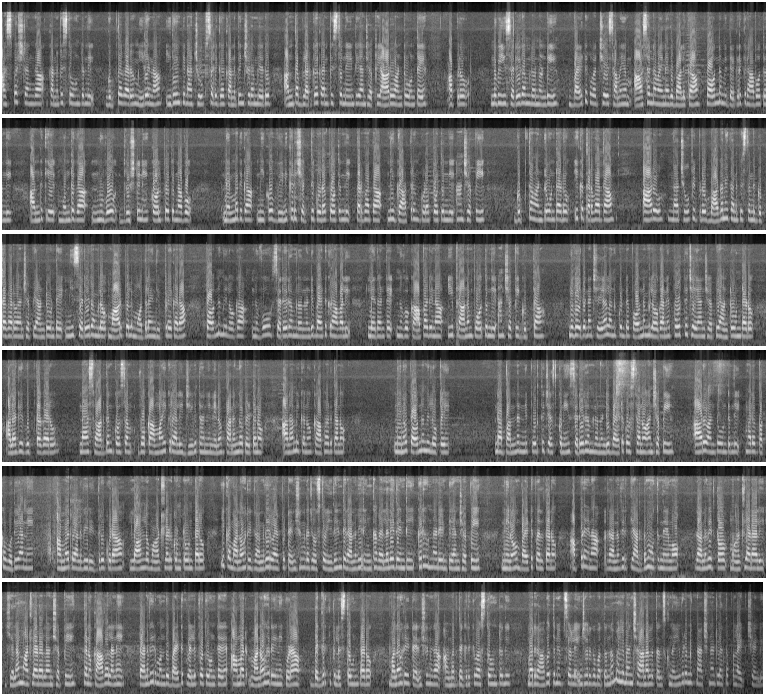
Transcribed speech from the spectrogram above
అస్పష్టంగా కనిపిస్తూ ఉంటుంది. గుప్తా గారు మీరేనా? ఇదేంటి నా చూపు సరిగ్గా కనిపించడం లేదు. అంత బ్లర్గా కనిపిస్తుంది ఏంటి అని చెప్పి ఆరు అంటూ ఉంటే అప్పుడు నువ్వు ఈ శరీరంలో నుండి బయటకు వచ్చే సమయం ఆసన్నమైనది బాలిక. పౌర్ణమి దగ్గరికి రాబోతుంది. అందుకే ముందుగా నువ్వు దృష్టిని కోల్పోతున్నావు. నెమ్మదిగా నీకు వినికిడి శక్తి కూడా పోతుంది. తర్వాత నీ గాత్రం కూడా పోతుంది అని చెప్పి గుప్తా అంటూ ఉంటాడు. ఇక తర్వాత ఆరు నా చూపు ఇప్పుడు బాగానే కనిపిస్తుంది గుప్తా గారు అని చెప్పి అంటూ ఉంటే నీ శరీరంలో మార్పులు మొదలైంది ఇప్పుడే కదా. పౌర్ణమిలోగా నువ్వు శరీరంలో నుండి బయటకు రావాలి. లేదంటే నువ్వు కాపాడిన ఈ ప్రాణం పోతుంది అని చెప్పి గుప్తా. నువ్వు ఏదైనా చేయాలనుకుంటే పౌర్ణమిలోగానే పూర్తి చేయని చెప్పి అంటూ ఉంటాడు. అలాగే గుప్తా గారు నా స్వార్థం కోసం ఒక అమాయకురాలి జీవితాన్ని నేను పణంగా పెట్టను అనామికను కాపాడుతాను. నేను పౌర్ణమిలోపే నా పనులన్నీ పూర్తి చేసుకుని శరీరంలో నుండి బయటకు వస్తాను అని చెప్పి ఆరు అంటూ ఉంటుంది. మరో పక్క ఉదయాన్నే అమర్ రణవీర్ ఇద్దరు కూడా లాన్లో మాట్లాడుకుంటూ ఉంటారు. ఇక మనోహరి రణవీర్ వైపు టెన్షన్గా చూస్తూ ఇదేంటి రణవీర్ ఇంకా వెళ్ళలేదేంటి? ఇక్కడే ఉన్నాడేంటి? అని చెప్పి నేను బయటకు వెళ్తాను. అప్పుడైనా రణవీర్కి అర్థమవుతుందేమో. రణవీర్తో మాట్లాడాలి ఎలా మాట్లాడాలి అని చెప్పి తను కావాలని రణవీర్ ముందు బయటకు వెళ్ళిపోతూ ఉంటే అమర్ మనోహరిని కూడా దగ్గరికి పిలుస్తూ ఉంటాడు. మనోహరి టెన్షన్గా అమర్ దగ్గరికి వస్తూ ఉంటుంది. మరి రాబోతున్న ఎపిసోడ్లో ఏం జరగబోతుందో మళ్ళీ మన ఛానల్లో తెలుసుకుందాం. ఈ వీడియో మీకు నచ్చినట్లయితే ఒక లైక్ చేయండి.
